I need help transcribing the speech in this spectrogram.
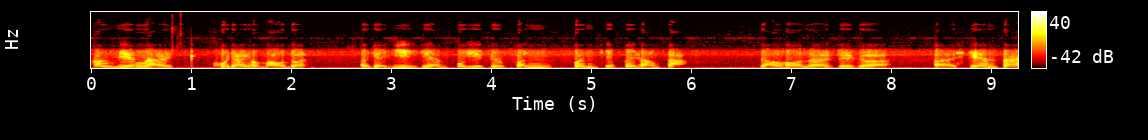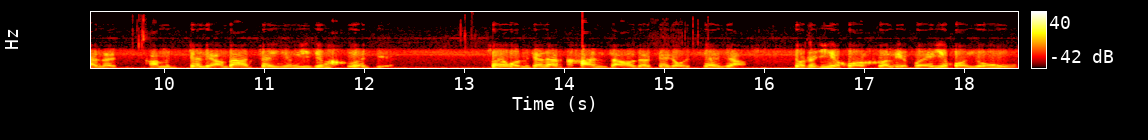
曾经呢互相有矛盾，而且意见不一致，分分歧非常大。然后呢，这个呃现在呢，他们这两大阵营已经和解。所以我们现在看到的这种现象，就是一会儿合理非，一会儿勇武，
